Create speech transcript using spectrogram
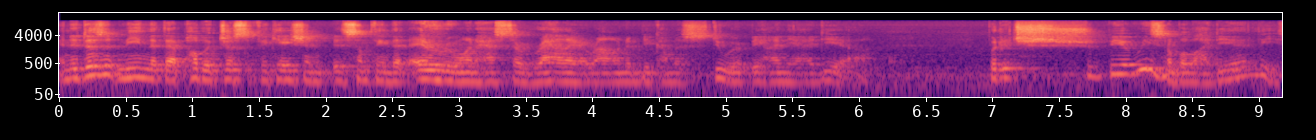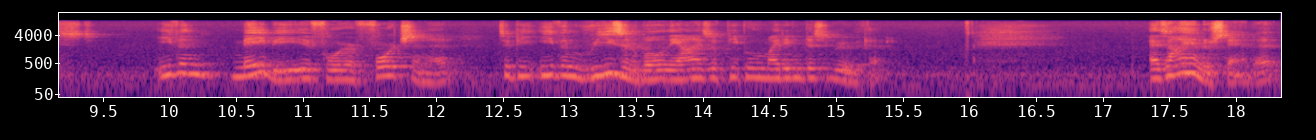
And it doesn't mean that that public justification is something that everyone has to rally around and become a steward behind the idea. But it should be a reasonable idea at least. Even maybe, if we're fortunate, to be even reasonable in the eyes of people who might even disagree with it. As I understand it,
